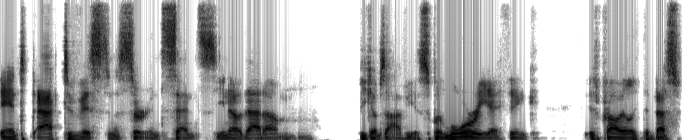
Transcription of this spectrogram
an activist in a certain sense, you know, that um mm-hmm. becomes obvious. But Laurie, I think, is probably like the best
